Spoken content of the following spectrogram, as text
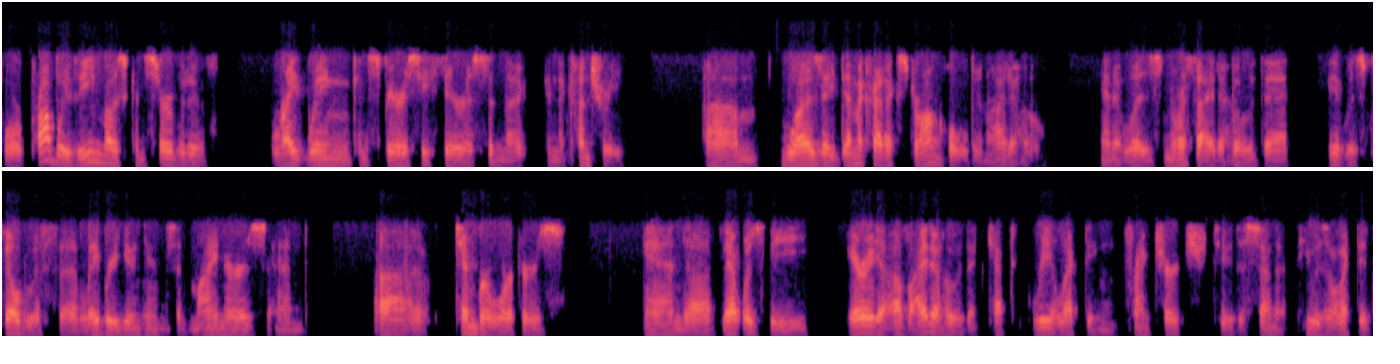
for probably the most conservative right-wing conspiracy theorists in the in the country, um, was a Democratic stronghold in Idaho, and it was North Idaho that it was filled with uh, labor unions and miners and uh, timber workers, and uh, that was the area of Idaho that kept reelecting Frank Church to the Senate. He was elected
